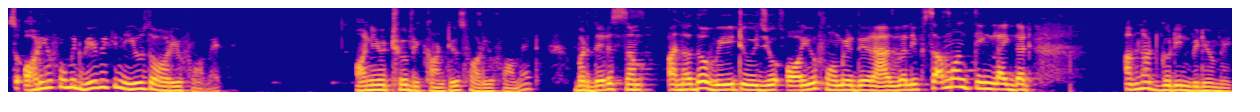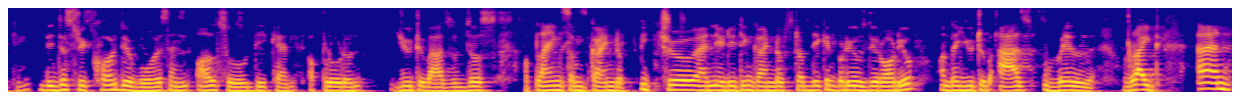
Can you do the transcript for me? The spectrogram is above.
So audio format where we can use the audio format? On youtube we can't use audio format but there is some another way to use your audio format there as well. If someone think like that i'm not good in video making they just record their voice and also they can upload on youtube as well just applying some kind of picture and editing kind of stuff they can produce their audio on the youtube as well right? And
